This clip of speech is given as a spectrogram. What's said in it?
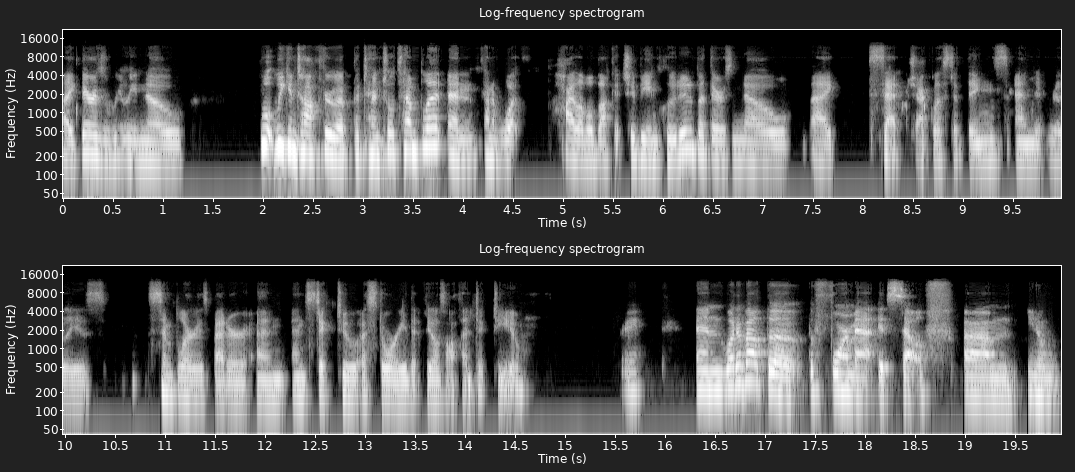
like there's really no well we can talk through a potential template and kind of what high level bucket should be included but there's no like set checklist of things and it really is simpler is better and and stick to a story that feels authentic to you great and what about the the format itself um, you know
